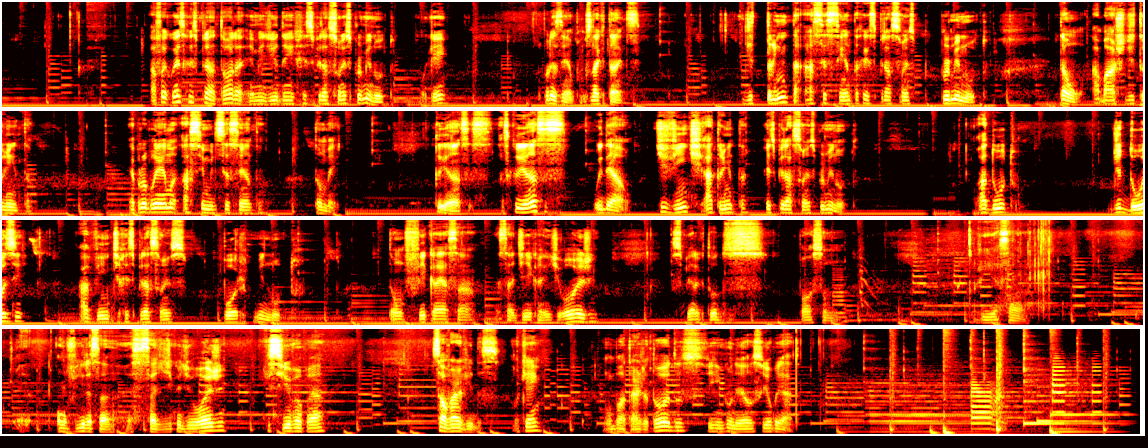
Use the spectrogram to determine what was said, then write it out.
A frequência respiratória é medida em respirações por minuto, ok? Por exemplo, os lactantes, de 30 a 60 respirações por minuto. Então, abaixo de 30 é problema, acima de 60 também. Crianças. As crianças, o ideal, de 20 a 30 respirações por minuto. O adulto, de 12 a 20 respirações por minuto. Então fica essa, essa dica aí de hoje. Espero que todos possam ver essa, ouvir essa, essa dica de hoje que sirva para salvar vidas, ok? Uma boa tarde a todos, fiquem com Deus e obrigado.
